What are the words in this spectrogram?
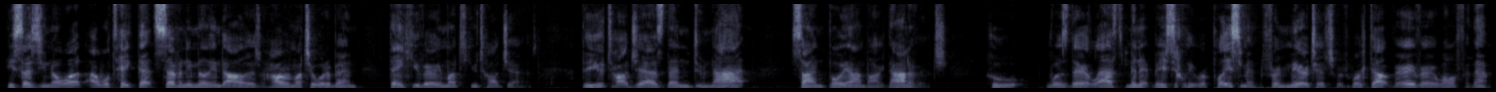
He says, "You know what? I will take that 70 million dollars or however much it would have been. Thank you very much, Utah Jazz." The Utah Jazz then do not sign Bojan Bogdanovic, who was their last minute basically replacement for Mirotic, which worked out very, very well for them.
